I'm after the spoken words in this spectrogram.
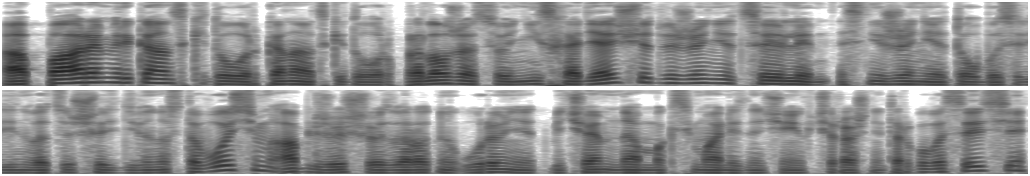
А пара американский доллар, канадский доллар продолжает свое нисходящее движение. Цели снижения это область 1.2698, а ближайший разворотный уровень отмечаем на максимальные значения вчерашней торговой сессии,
